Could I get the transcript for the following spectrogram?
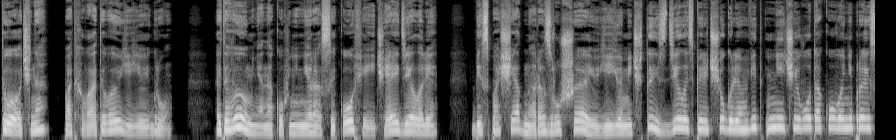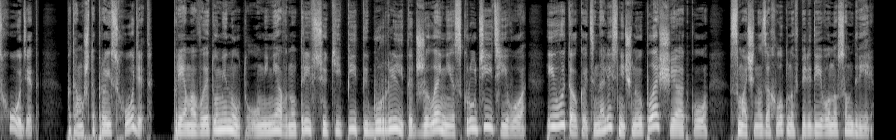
«Точно», подхватываю ее игру. «Это вы у меня на кухне не раз и кофе, и чай делали. Беспощадно разрушаю ее мечты сделать перед щеголем вид «ничего такого не происходит», потому что происходит. Прямо в эту минуту у меня внутри все кипит и бурлит от желания скрутить его и вытолкать на лестничную площадку, смачно захлопнув перед его носом дверь.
